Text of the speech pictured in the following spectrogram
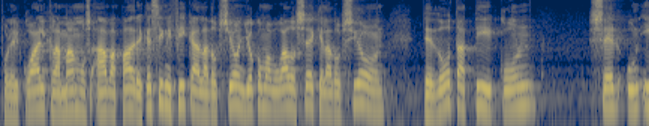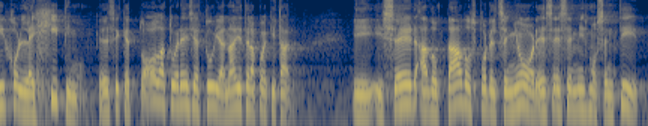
por el cual clamamos Abba Padre. ¿Qué significa la adopción? Yo como abogado sé que la adopción te dota a ti con ser un hijo legítimo. Quiere decir que toda tu herencia es tuya, nadie te la puede quitar. Y, ser adoptados por el Señor es ese mismo sentir.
